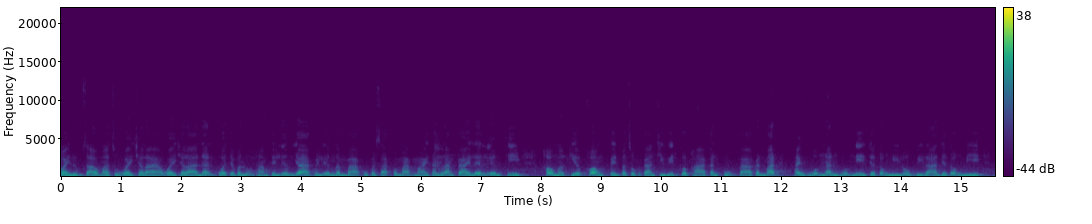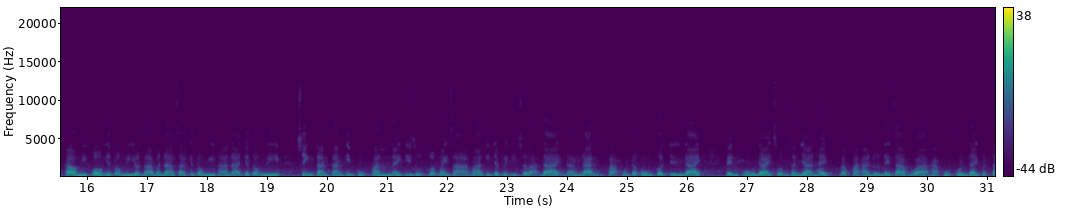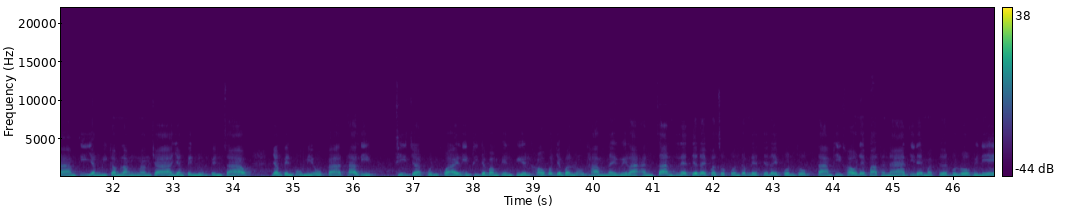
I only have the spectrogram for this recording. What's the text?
วัยหนุ่มสาวมาสู่วัยชรา วัยชรานั้นกว่าจะบรรลุธรรมเป็นเรื่องยากเป็นเรื่องลำบากอุปสรรคก็มากมายทั้งร่างกายและเรื่องที่เข้ามาเกี่ยวข้องเป็นประสบการณ์ชีวิตก็พากันผูกพากันมัด ให้ห่วงนั่นห่วงนี่จะต้องมีลูกมีหลาน จะต้องมีข้าวมีของจะต้องมียศถาบรรดาศักดิ์จะต้องมีฐานะจะต้องมีสิ่งต่างๆ ที่ผูกพันในที่สุดก็ไม่สามารถที่จะเป็นอิสระได้ ดังนั้นพระพุทธองค์ก็จึงได้ เป็นผู้ได้ส่งสัญญาณให้กับพระอานุนได้ทราบว่าหากบุคคลใดก็ตามที่ยังมีกำลังงังชา ยังเป็นหนุ่มเป็นสาว ยังเป็นผู้มีโอกาสถ้ารีบที่จะขวนขวายรีบที่จะบำเพ็ญเพียรเขาก็จะบรรลุธรรมในเวลาอันสั้น และจะได้ประสบผลสำเร็จจะได้พ้นทุกข์ตามที่เขาได้ปรารถนาที่ได้มาเกิดบนโลกใบนี้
